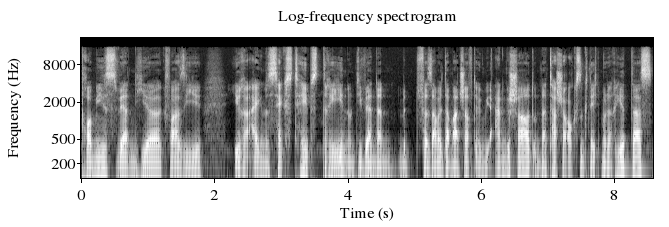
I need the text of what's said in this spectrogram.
Promis werden hier quasi ihre eigenen Sextapes drehen und die werden dann mit versammelter Mannschaft irgendwie angeschaut und Natascha Ochsenknecht moderiert das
